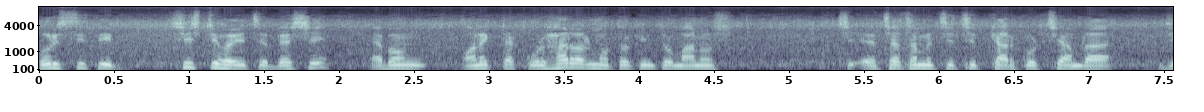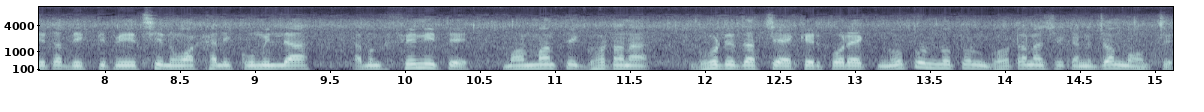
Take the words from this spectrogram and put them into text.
পরিস্থিতির সৃষ্টি হয়েছে দেশে এবং অনেকটা কোলহারার মতো কিন্তু মানুষ চেঁচামেচি চিৎকার করছে। আমরা যেটা দেখতে পেয়েছি, নোয়াখালী, কুমিল্লা এবং ফেনীতে মর্মান্তিক ঘটনা ঘটে যাচ্ছে। একের পর এক নতুন নতুন ঘটনা সেখানে জন্ম হচ্ছে।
